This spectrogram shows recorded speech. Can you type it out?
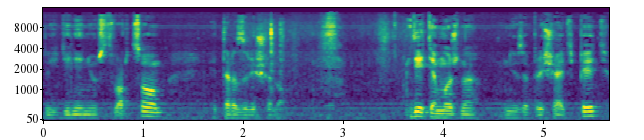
к единению с Творцом, это разрешено. Детям можно не запрещать петь.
